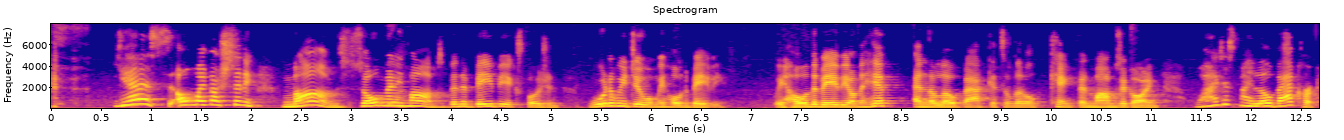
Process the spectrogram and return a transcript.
Yes. Oh my gosh, sitting. Moms, so many yeah. moms, been a baby explosion. What do we do when we hold a baby? We hold the baby on the hip and the low back gets a little kinked and moms are going, why does my low back hurt?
